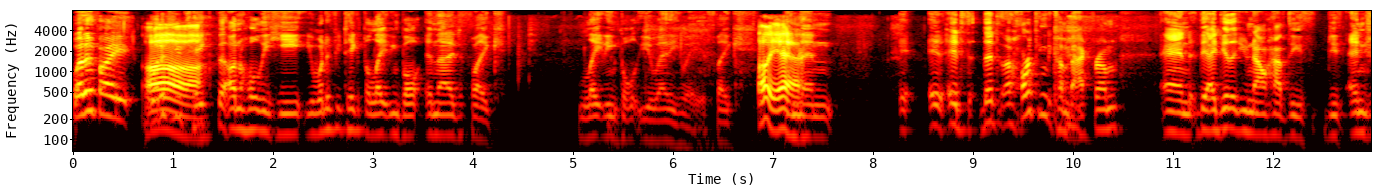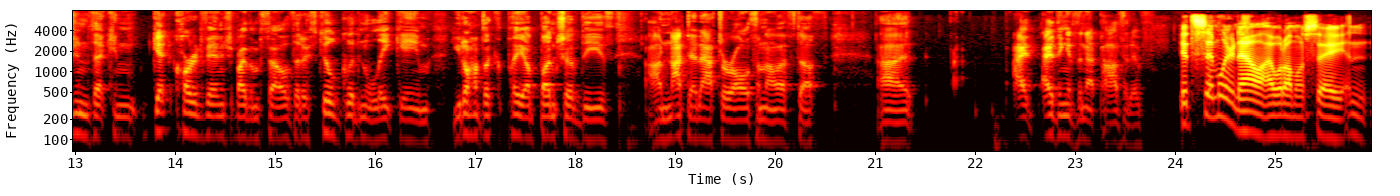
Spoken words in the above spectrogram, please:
What if I? What uh. if you ah. take the unholy heat? What if you take the lightning bolt and then I just like lightning bolt you anyways? Like, oh yeah, and then it, it, it's that's a hard thing to come back from and the idea that you now have these these engines that can get card advantage by themselves that are still good in the late game. You don't have to play a bunch of these I'm not dead after all and all that stuff. Uh, I I think it's a net positive. It's similar now. I would almost say, and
